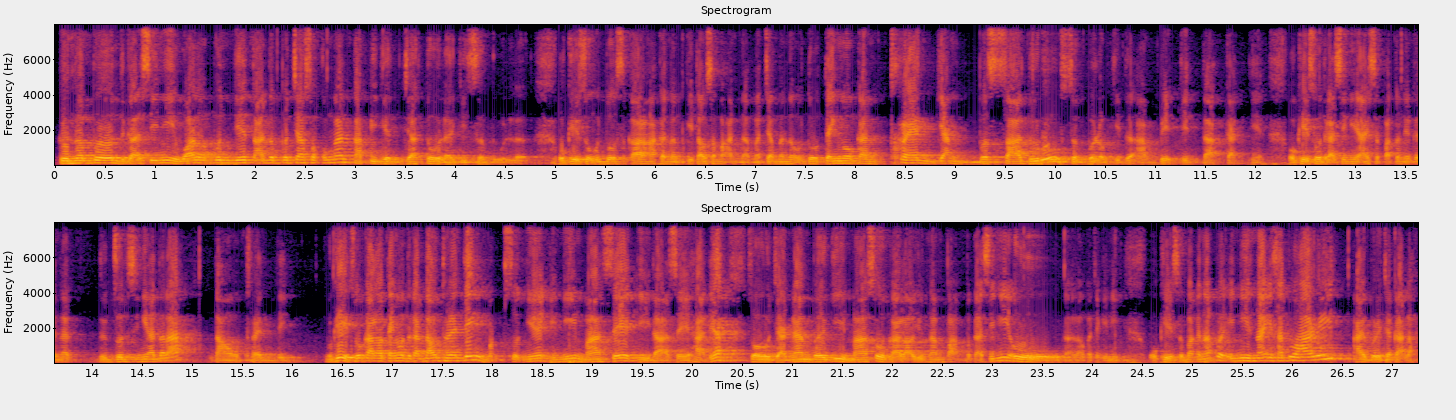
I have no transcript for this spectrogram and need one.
Kenapa dekat sini walaupun dia tak ada pecah sokongan tapi dia jatuh lagi semula. Okey so untuk sekarang akan beritahu sama anda macam mana untuk tengokkan trend yang besar dulu sebelum kita ambil tindakannya. Okey so dekat sini saya sepatutnya kena zone sini adalah downtrending. Okey, so kalau tengok dekat downtrending, maksudnya ini masih tidak sehat ya. So jangan pergi masuk kalau you nampak dekat sini, oh kalau macam ini. Okey, sebab kenapa ini naik satu hari? I boleh cakap lah,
